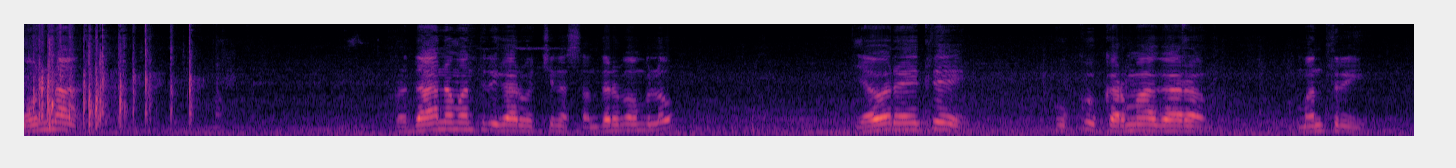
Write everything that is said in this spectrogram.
మొన్న ప్రధానమంత్రి గారు వచ్చిన సందర్భంలో ఎవరైతే ఉక్కు కర్మాగారం మంత్రి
